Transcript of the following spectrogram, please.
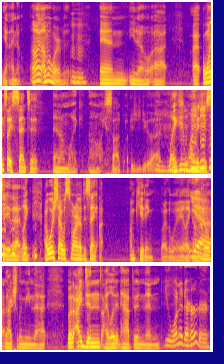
yeah, I know. I, I'm aware of it. And you know, uh, I, once I sent it, and I'm like, "Oh, you suck. Why did you do that? Mm-hmm. Like, why did you say that? Like, I wish I was smart enough to say, I, I'm kidding, by the way. Like, I'm- I don't actually mean that, but I didn't. I let it happen, and You wanted to hurt her.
